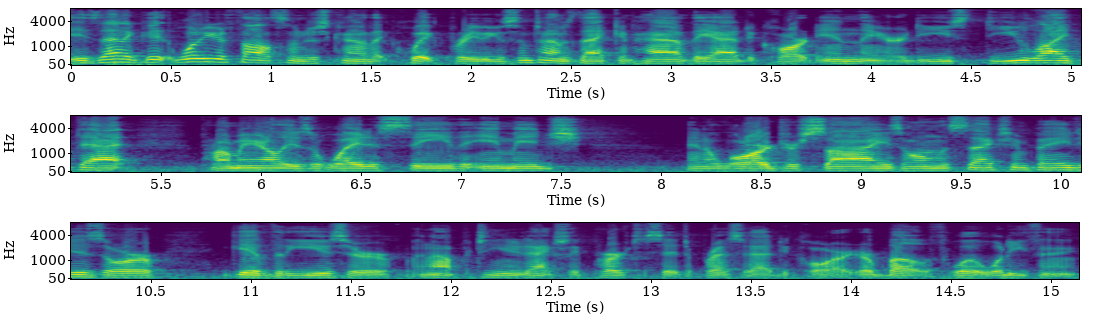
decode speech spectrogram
is that a good what are your thoughts on just kind of that quick preview? Because sometimes that can have the add to cart in there. Do you do you like that primarily as a way to see the image in a larger size on the section pages or give the user an opportunity to actually purchase it to press add to cart or both? What what do you think?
